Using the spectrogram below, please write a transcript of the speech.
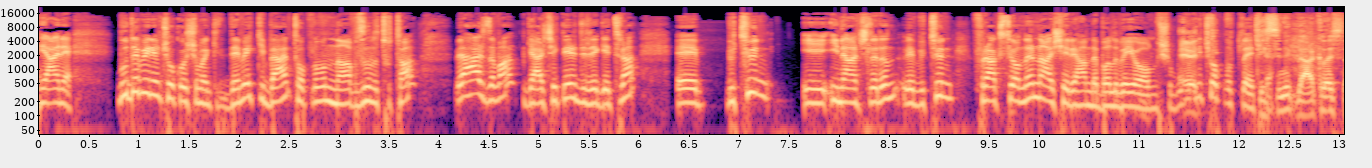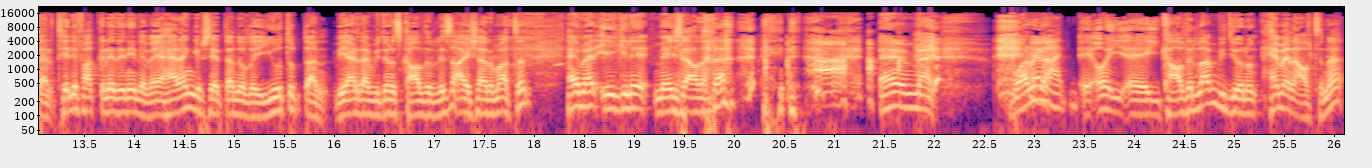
Yani bu da benim çok hoşuma gitti. Demek ki ben toplumun nabzını tutan ve her zaman gerçekleri dile getiren e, bütün e, inançların ve bütün fraksiyonların Ayşe Rihan'da Balıbey olmuşum. Bu beni çok mutlu etti. Kesinlikle arkadaşlar telif hakkı nedeniyle veya herhangi bir sebepten dolayı YouTube'dan bir yerden videonuz kaldırılırsa Ayşe Hanım'a atın. Hemen ilgili mecralara hemen. Bu arada Hemen. e, o e, kaldırılan videonun hemen altına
